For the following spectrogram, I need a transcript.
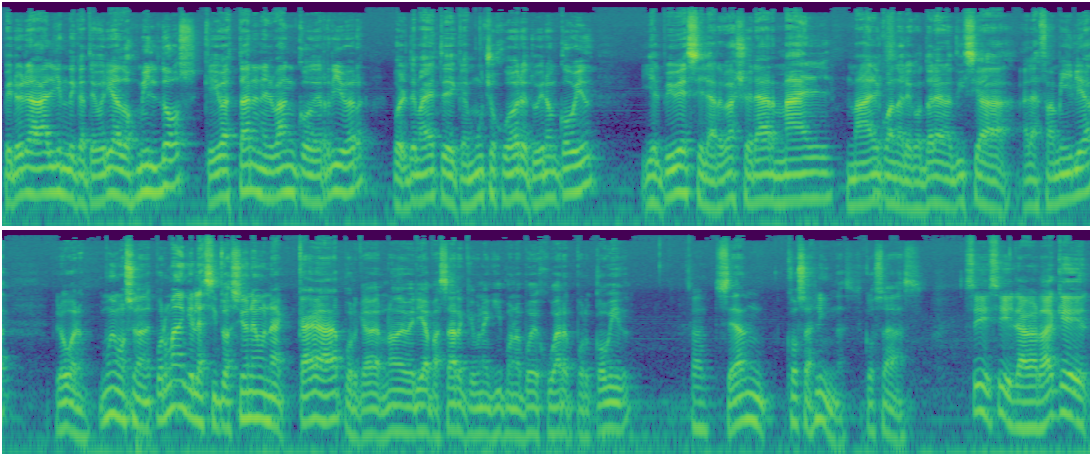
pero era alguien de categoría 2002 que iba a estar en el banco de River por el tema este de que muchos jugadores tuvieron COVID y el pibe se largó a llorar mal, mal cuando le contó la noticia a la familia. Pero bueno, muy emocionante. Por más de que la situación es una cagada, porque a ver, no debería pasar que un equipo no puede jugar por COVID, se dan cosas lindas, cosas... Sí, sí, la verdad que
